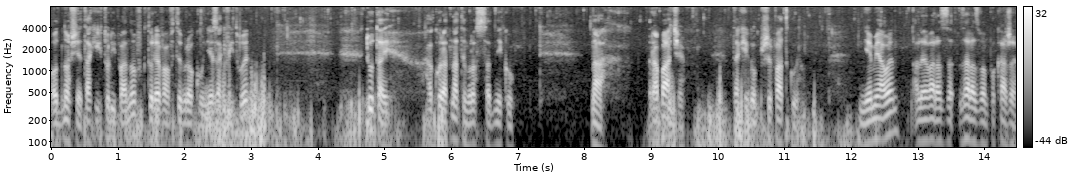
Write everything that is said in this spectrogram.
odnośnie takich tulipanów, które Wam w tym roku nie zakwitły. Tutaj, akurat na tym rozsadniku, na rabacie, takiego przypadku nie miałem, ale zaraz, zaraz Wam pokażę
